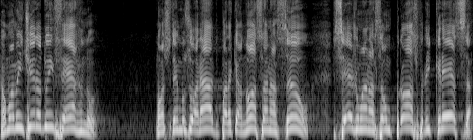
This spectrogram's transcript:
é uma mentira do inferno. Nós temos orado para que a nossa nação seja uma nação próspera e cresça.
